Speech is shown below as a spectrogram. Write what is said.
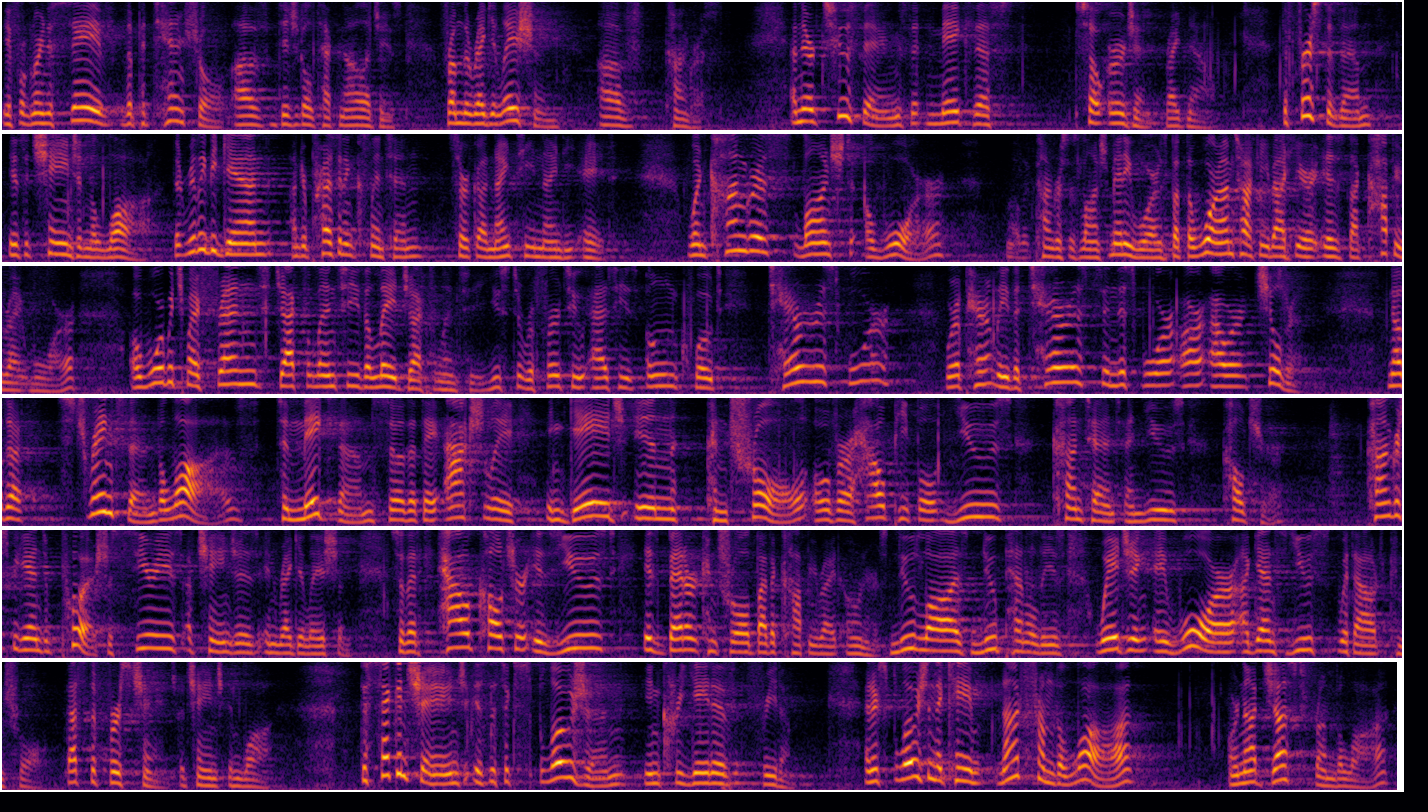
if we're going to save the potential of digital technologies from the regulation of Congress. And there are two things that make this so urgent right now. The first of them is a change in the law that really began under President Clinton circa 1998. When Congress launched a war, well, Congress has launched many wars, but the war I'm talking about here is the copyright war, a war which my friend Jack Valenti, the late Jack Valenti, used to refer to as his own, quote, terrorist war where apparently the terrorists in this war are our children. Now, to strengthen the laws to make them so that they actually engage in control over how people use content and use culture, Congress began to push a series of changes in regulation. so that how culture is used is better controlled by the copyright owners. New laws, new penalties, waging a war against use without control. That's the first change, a change in law. The second change is this explosion in creative freedom. An explosion that came not from the law, or not just from the law,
